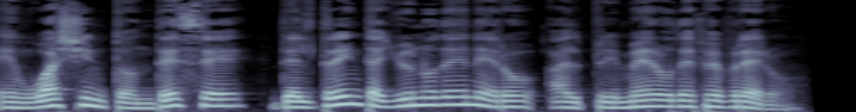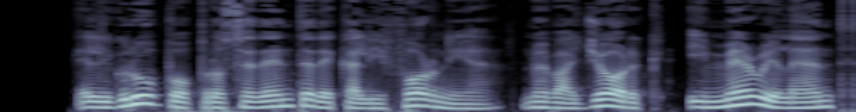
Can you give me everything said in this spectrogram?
en Washington, D.C. del 31 de enero al 1 de febrero. El grupo procedente de California, Nueva York y Maryland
